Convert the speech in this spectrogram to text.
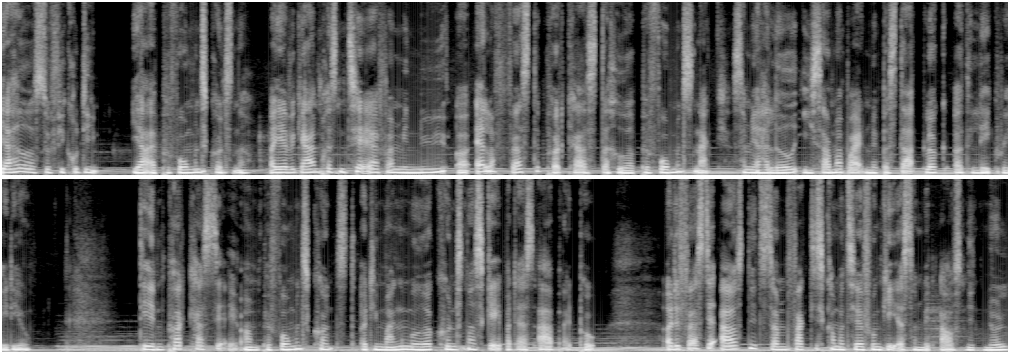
Jeg hedder Sofie Grudin. Jeg er performancekunstner, og jeg vil gerne præsentere jer for min nye og allerførste podcast, der hedder Performance Snak, som jeg har lavet i samarbejde med Bastard Blog og The Lake Radio. Det er en podcastserie om performancekunst og de mange måder, kunstnere skaber deres arbejde på. Og det første afsnit, som faktisk kommer til at fungere som et afsnit 0,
